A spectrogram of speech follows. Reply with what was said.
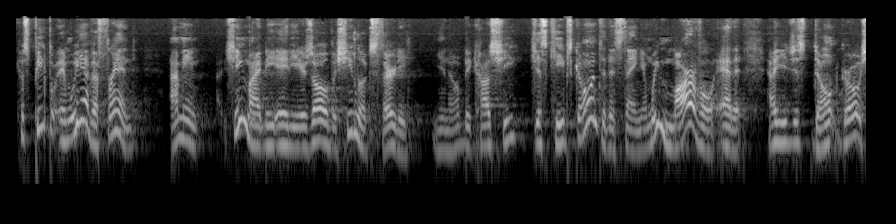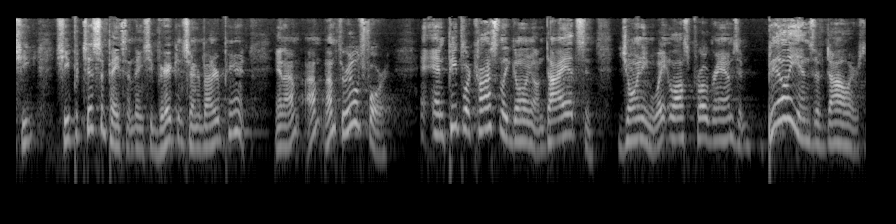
Because people, and we have a friend, I mean, she might be 80 years old, but she looks 30, you know, because she just keeps going to this thing. And we marvel at it, how you just don't grow. She, she participates in things. She's very concerned about her appearance. And I'm, I'm, I'm thrilled for her. And people are constantly going on diets and joining weight loss programs and billions of dollars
